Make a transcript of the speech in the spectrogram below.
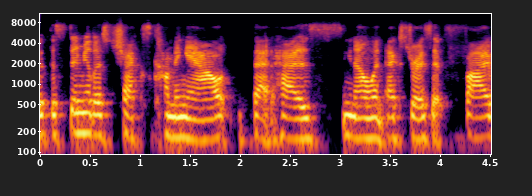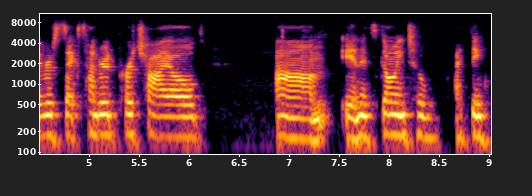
with the stimulus checks coming out that has, you know, an extra, is it five or 600 per child? Um, and it's going to, I think,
